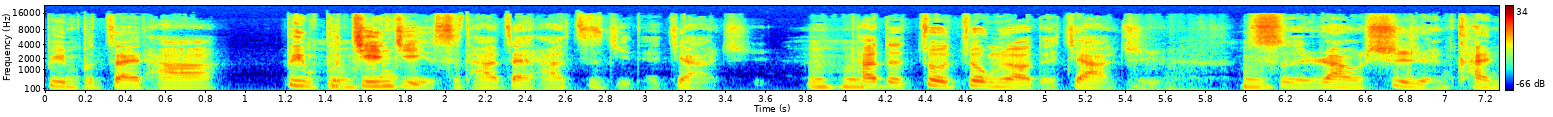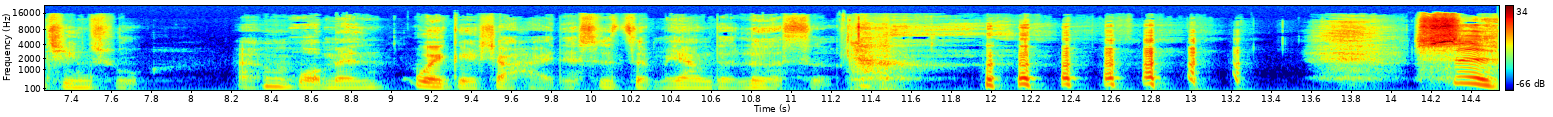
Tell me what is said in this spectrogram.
并不在它，并不仅仅是它在它自己的价值。嗯，它的最重要的价值是让世人看清楚。我们喂给小孩的是怎么样的垃圾？是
